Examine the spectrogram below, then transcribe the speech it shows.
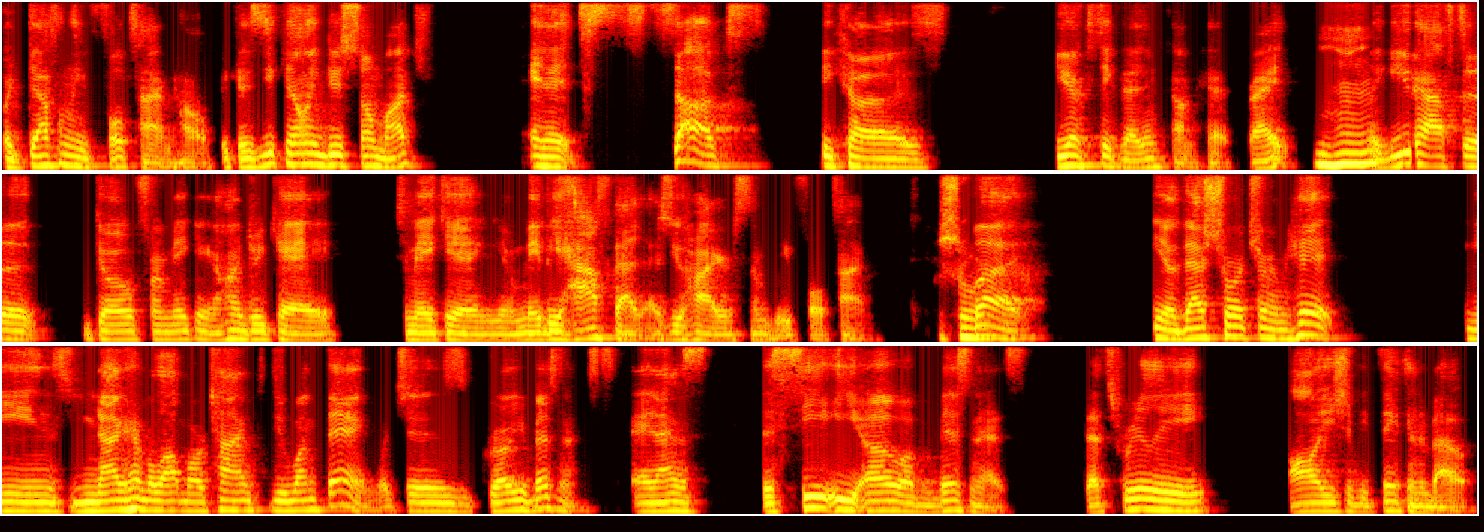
but definitely full time help because you can only do so much. And it sucks because you have to take that income hit, right? Mm-hmm. Like you have to go from making 100K to making, you know, maybe half that as you hire somebody full time. Sure. But, you know, that short term hit means now you have a lot more time to do one thing, which is grow your business. And as the CEO of a business, that's really all you should be thinking about,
